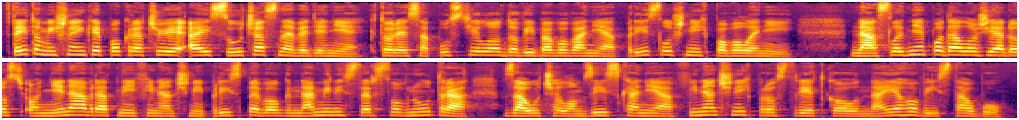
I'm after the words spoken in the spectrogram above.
V tejto myšlienke pokračuje aj súčasné vedenie, ktoré sa pustilo do vybavovania príslušných povolení. Následne podalo žiadosť o nenávratný finančný príspevok na ministerstvo vnútra za účelom získania finančných prostriedkov na jeho výstavbu.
